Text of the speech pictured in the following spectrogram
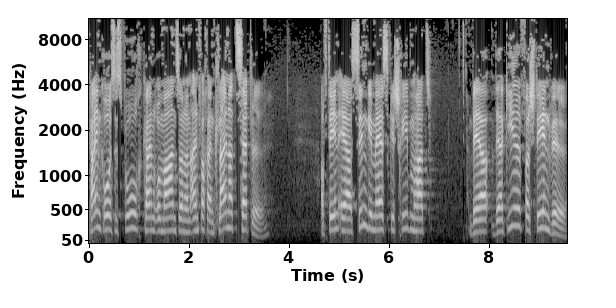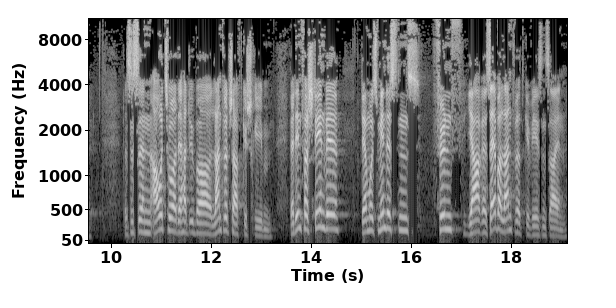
kein großes Buch, kein Roman, sondern einfach ein kleiner Zettel, auf den er sinngemäß geschrieben hat, wer Vergil verstehen will, das ist ein Autor, der hat über Landwirtschaft geschrieben. Wer den verstehen will, der muss mindestens fünf Jahre selber Landwirt gewesen sein,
